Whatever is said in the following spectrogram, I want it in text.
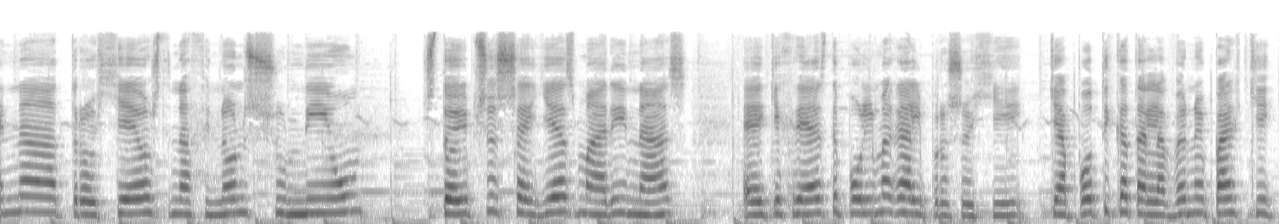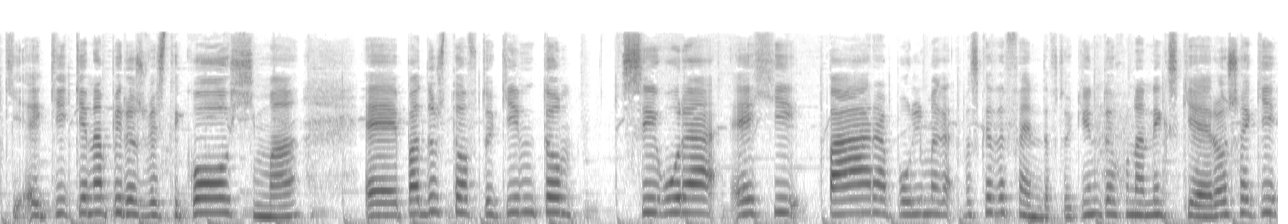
ένα τροχαίο στην Αθηνών Σουνίου στο ύψος της Αγίας Μαρίνας ε, και χρειάζεται πολύ μεγάλη προσοχή. Και από ό,τι καταλαβαίνω, υπάρχει και εκεί, εκεί και ένα πυροσβεστικό όχημα. Ε, Πάντως το αυτοκίνητο σίγουρα έχει πάρα πολύ μεγάλη. Βασικά δεν φαίνεται αυτοκίνητο, έχουν ανοίξει και αερόσακοι.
